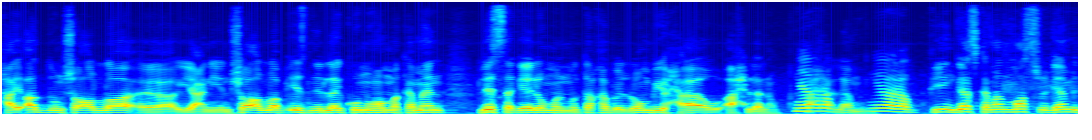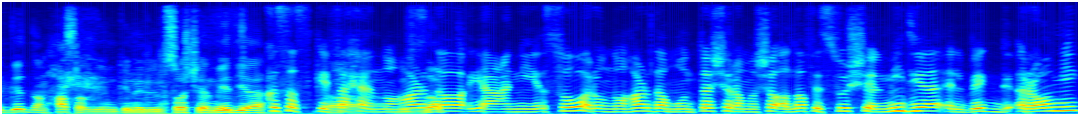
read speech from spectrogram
هيقضوا إن شاء الله آه، يعني إن شاء الله بإذن الله يكونوا هم كمان لسه جاي لهم المنتخب الاولمبي يحققوا احلامهم يا رب أحلامهم. يا رب. في إنجاز كمان مصر جامد جدا حصل يمكن ال social media. قصص كفاح آه، النهارده. يعني صور النهارده منتشرة ما شاء الله في ال social media البيج رامي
